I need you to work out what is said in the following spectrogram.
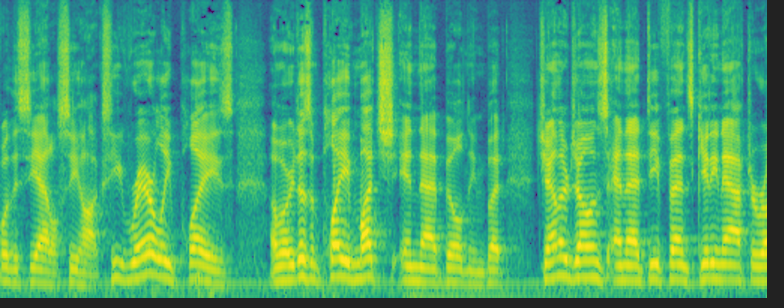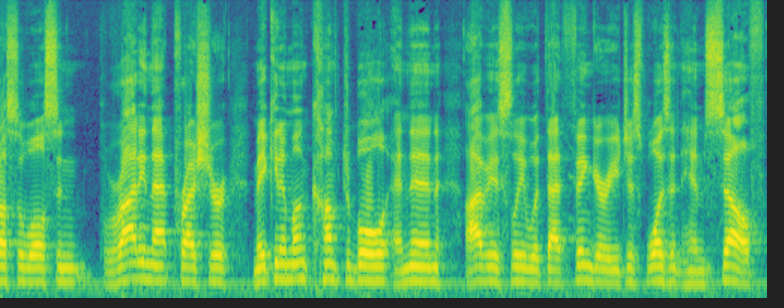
for the Seattle Seahawks. He rarely plays, uh, or he doesn't play much in that building. But Chandler Jones and that defense getting after Russell Wilson, providing that pressure, making him uncomfortable, and then obviously with that finger, he just wasn't himself.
